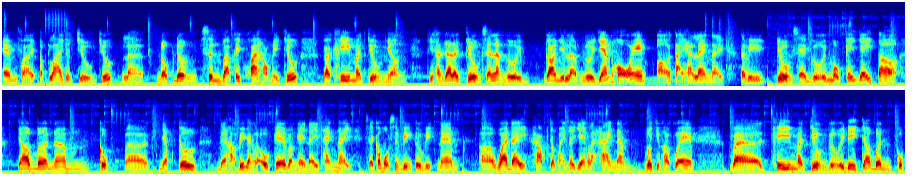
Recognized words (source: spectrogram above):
em phải apply cho trường trước là nộp đơn xin vào cái khóa học này trước. Và khi mà trường nhận thì thành ra là trường sẽ là người coi như là người giám hộ em ở tại Hà Lan này. Tại vì trường sẽ gửi một cái giấy tờ cho bên um, cục uh, nhập cư để họ biết rằng là ok vào ngày này tháng này sẽ có một sinh viên từ Việt Nam uh, qua đây học trong khoảng thời gian là 2 năm với trường hợp của em và khi mà trường gửi đi cho bên cục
